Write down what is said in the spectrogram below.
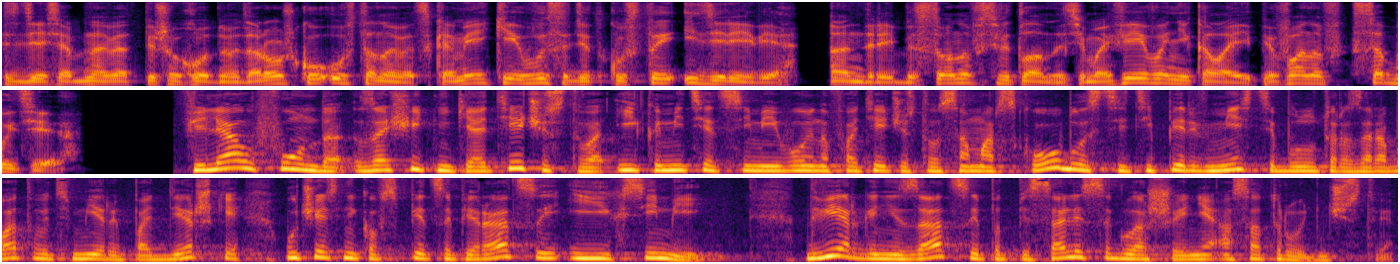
Здесь обновят пешеходную дорожку, установят скамейки, высадят кусты и деревья. Андрей Бессонов, Светлана Тимофеева, Николай Епифанов. События. Филиал фонда «Защитники Отечества» и Комитет семей воинов Отечества Самарской области теперь вместе будут разрабатывать меры поддержки участников спецоперации и их семей. Две организации подписали соглашение о сотрудничестве.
